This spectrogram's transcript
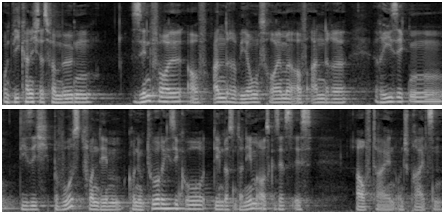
und wie kann ich das Vermögen sinnvoll auf andere Währungsräume, auf andere Risiken, die sich bewusst von dem Konjunkturrisiko, dem das Unternehmen ausgesetzt ist, aufteilen und spreizen.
